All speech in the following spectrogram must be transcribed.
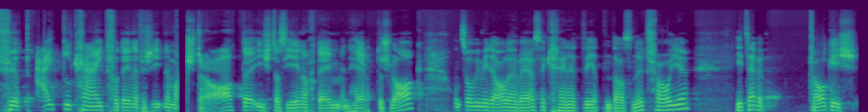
für die Eitelkeit von diesen verschiedenen Magistraten ist das je nachdem ein harter Schlag. Und so wie wir alle Versen kennen, wird das nicht freuen. Jetzt eben, die Frage ist,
